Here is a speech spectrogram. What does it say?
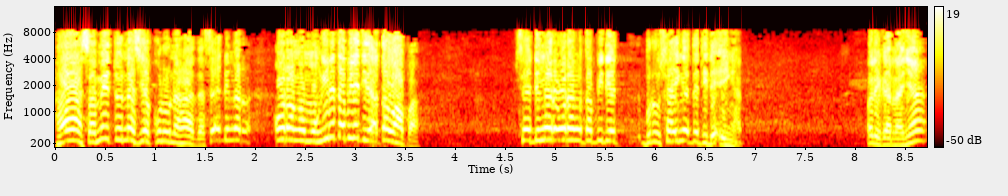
ha sami'tu nas yaquluna hadza. Saya dengar orang ngomong ini tapi dia tidak tahu apa. Saya dengar orang tapi dia berusaha ingat dia tidak ingat. Oleh karenanya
